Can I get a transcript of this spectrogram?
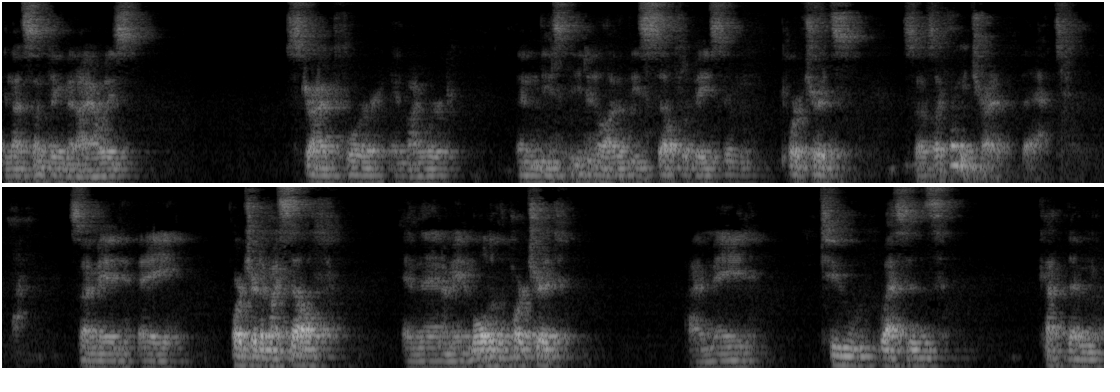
And that's something that I always strived for in my work. And these, he did a lot of these self-abasing portraits. So I was like, let me try that. So I made a portrait of myself, and then I made a mold of the portrait. I made two Wesses, cut them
